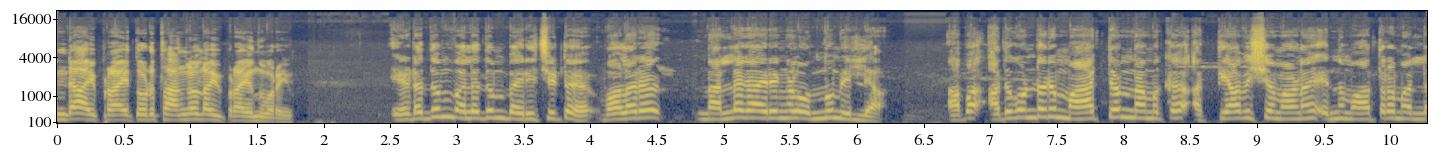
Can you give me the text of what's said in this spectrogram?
എന്റെ അഭിപ്രായത്തോട് താങ്കളുടെ അഭിപ്രായം എന്ന് പറയും. ഇടതും വലതും ഭരിച്ചിട്ട് വളരെ നല്ല കാര്യങ്ങളൊന്നുമില്ല. അപ്പോൾ അതുകൊണ്ടൊരു മാറ്റം നമുക്ക് അത്യാവശ്യമാണ് എന്ന് മാത്രമല്ല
